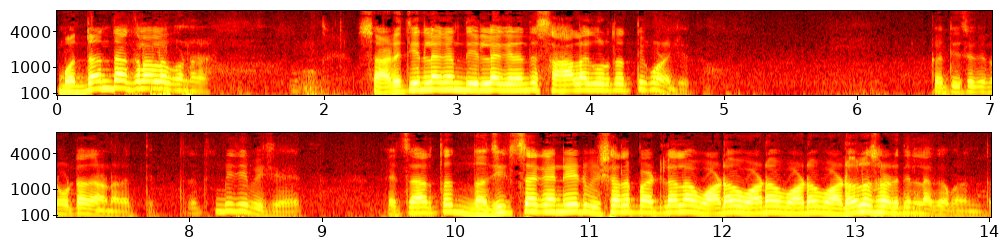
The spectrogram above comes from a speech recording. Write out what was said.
मतदान तर अकरा लाख होणार आहे. साडेतीन लाख आणि दीड लाख गेल्यानंतर सहा लाख उरतात ती कोणाची? आहेत? का ती सगळी नोटा जाणार आहेत ते. तर ते बी जे पीचे आहेत. याचा अर्थ नजीकचा कॅन्डिडेट विशाल पाटलाला वाढव वाढव वाढव वाढवलं साडेतीन लाखापर्यंत.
